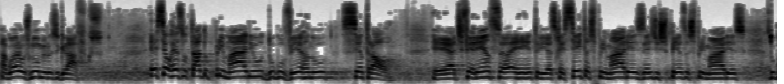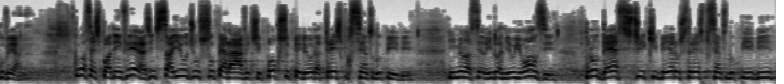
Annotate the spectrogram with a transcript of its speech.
Agora os números e gráficos. Esse é o resultado primário do governo central é a diferença entre as receitas primárias e as despesas primárias do governo. Como vocês podem ver, a gente saiu de um superávit pouco superior a 3% do PIB em 2011 para um déficit que beira os 3% do PIB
